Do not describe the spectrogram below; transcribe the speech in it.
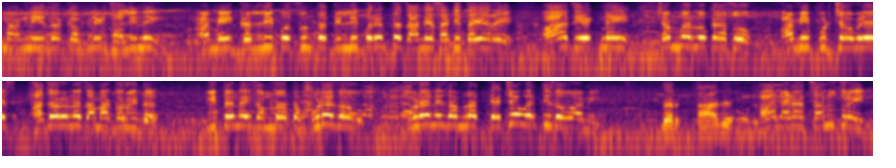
मागणी इथं कंप्लीट झाली नाही आम्ही गल्लीपासून तर दिल्लीपर्यंत जाण्यासाठी तयार आहे. आज एक नाही शंभर लोक असो आम्ही पुढच्या वेळेस हजारोनं जमा करू इथं. इथं नाही जमलं तर पुढे जाऊ. पुढे नाही जमलं त्याच्यावरती जाऊ आम्ही. तर आज हा लढा चालूच राहील.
